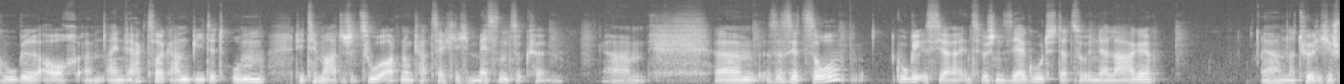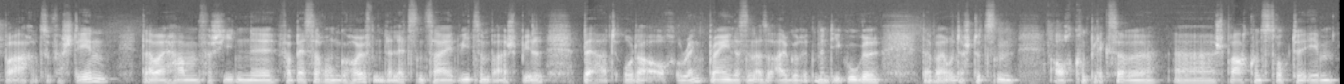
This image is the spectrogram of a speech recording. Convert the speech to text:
Google auch ähm, ein Werkzeug anbietet, um die thematische Zuordnung tatsächlich messen zu können. Ähm, es ist jetzt so, Google ist ja inzwischen sehr gut dazu in der Lage, äh, natürliche Sprache zu verstehen. Dabei haben verschiedene Verbesserungen geholfen in der letzten Zeit, wie zum Beispiel BERT oder auch RankBrain. Das sind also Algorithmen, die Google dabei unterstützen, auch komplexere äh, Sprachkonstrukte eben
